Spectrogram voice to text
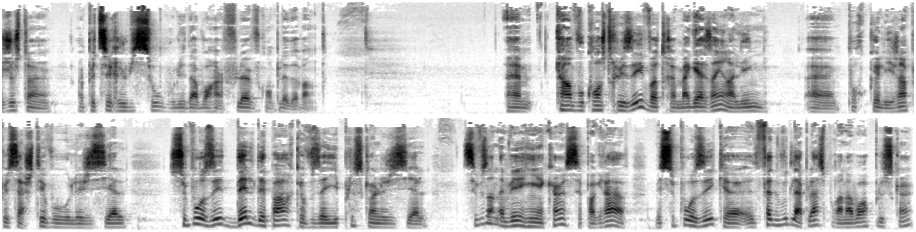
juste un, un petit ruisseau au lieu d'avoir un fleuve complet de ventes. Euh, quand vous construisez votre magasin en ligne euh, pour que les gens puissent acheter vos logiciels, supposez dès le départ que vous ayez plus qu'un logiciel. Si vous en avez rien qu'un, c'est pas grave, mais supposez que faites-vous de la place pour en avoir plus qu'un,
